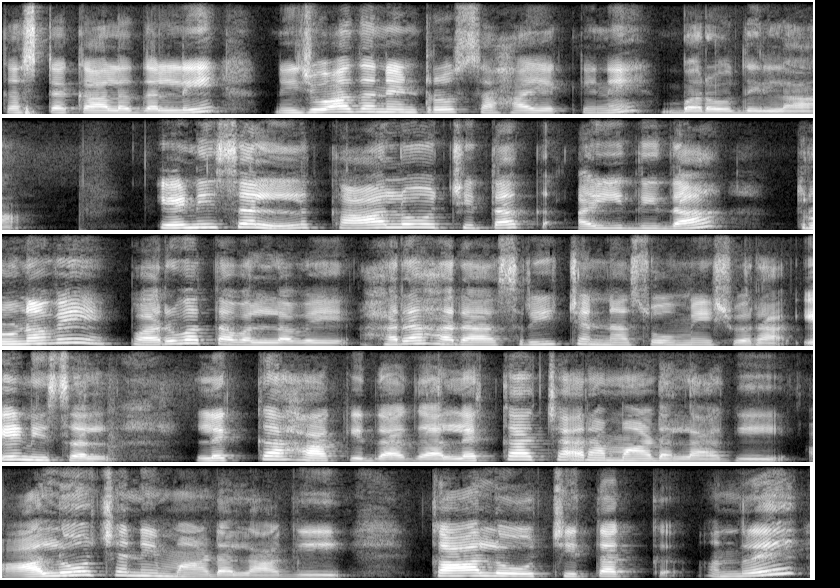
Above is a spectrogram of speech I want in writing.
ಕಷ್ಟ ಕಾಲದಲ್ಲಿ ನಿಜವಾದ ನೆಂಟರು ಸಹಾಯಕ್ಕೇ ಬರೋದಿಲ್ಲ. ಎಣಿಸಲ್ ಕಾಲೋಚಿತಕ್ ಐದಿದ ತೃಣವೇ ಪರ್ವತವಲ್ಲವೇ ಹರಹರ ಶ್ರೀಚನ್ನ ಸೋಮೇಶ್ವರ ಎಣಿಸಲ್. ಲೆಕ್ಕ ಹಾಕಿದಾಗ ಲೆಕ್ಕಾಚಾರ ಮಾಡಲಾಗಿ, ಆಲೋಚನೆ ಮಾಡಲಾಗಿ, ಕಾಲೋಚಿತಕ್ ಅಂದರೆ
